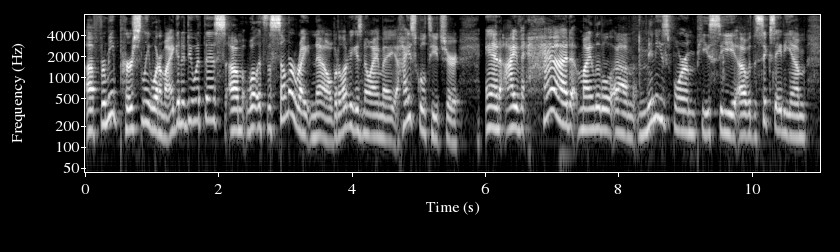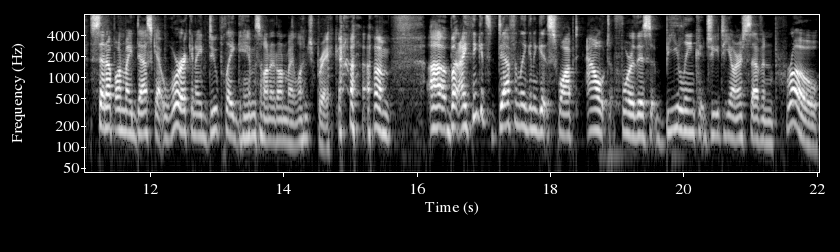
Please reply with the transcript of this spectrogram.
Uh, for me personally, what am I going to do with this? Um, well, it's the summer right now, but a lot of you guys know I'm a high school teacher, and I've had my little um, Minisforum PC uh, with the 680M set up on my desk at work, and I do play games on it on my lunch break. um, uh, but I think it's definitely going to get swapped out for this Beelink GTR 7 Pro.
